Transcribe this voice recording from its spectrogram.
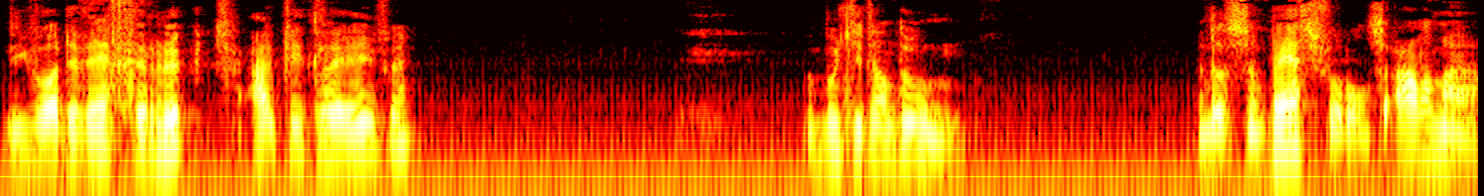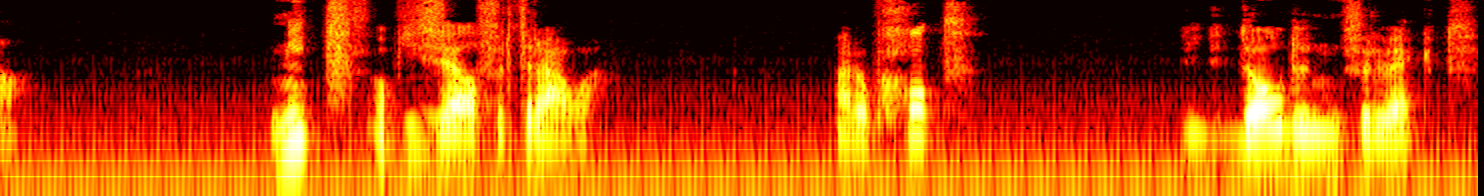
die worden weggerukt uit dit leven, wat moet je dan doen? En dat is een best voor ons allemaal. Niet op jezelf vertrouwen, maar op God die de doden verwekt.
